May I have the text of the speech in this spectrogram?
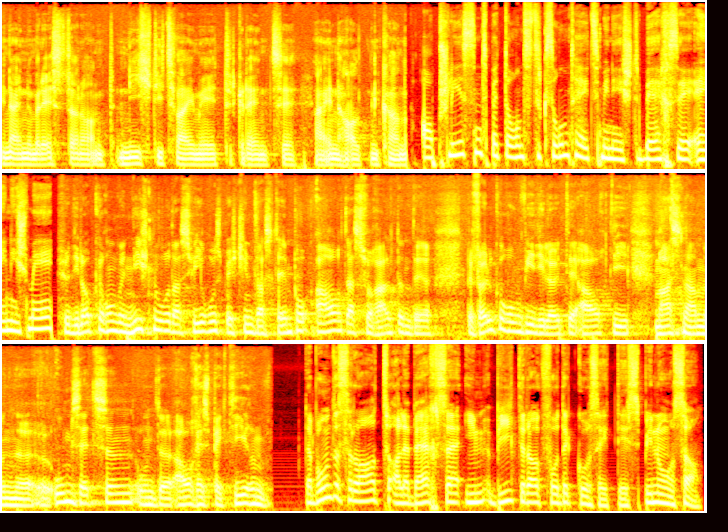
in einem Restaurant nicht die Zwei-Meter-Grenze einhalten kann. Abschließend betont der Gesundheitsminister Berse einiges mehr. Für die Lockerungen nicht nur das Virus bestimmt das Tempo, auch das Verhalten der Bevölkerung, wie die Leute auch die Maßnahmen äh, umsetzen und äh, auch respektieren. Der Bundesrat alle Berse im Beitrag von der Cosette Spinoza.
